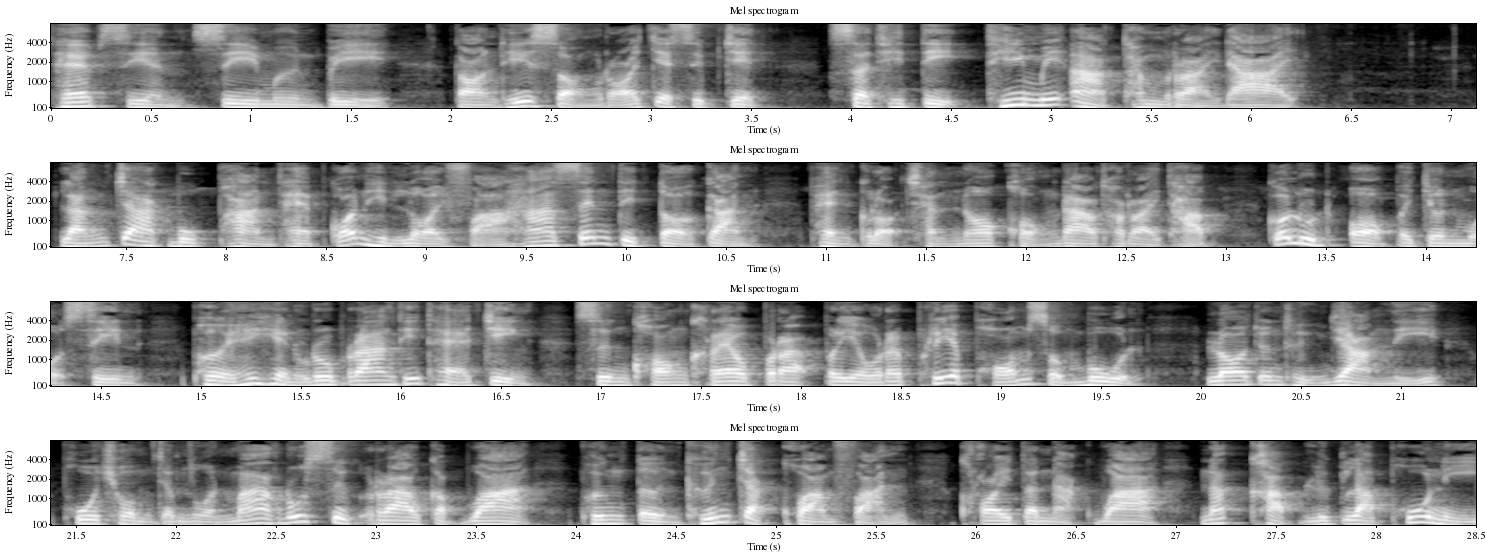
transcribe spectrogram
เทพเซียน 40,000 ปี ตอนที่ 277 สถิติที่ไม่อาจทำลายได้ หลังจากบุกผ่านแถบก้อนหินลอยฟ้าห้าเส้นติดต่อกัน แผ่นเกราะชั้นนอกของดาวทรายทัพก็หลุดออกไปจนหมดสิน้น เผยให้เห็นรูปร่างที่แท้จริง ซึ่งคองแคล่วประเปรียวและเพียบพร้อมสมบูรณ์ รอจนถึงยามนี้ ผู้ชมจำนวนมากรู้สึกราวกับว่า เพิ่งตื่นขึ้นจากความฝัน ครอยตระหนักว่านักขับลึกลับผู้นี้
